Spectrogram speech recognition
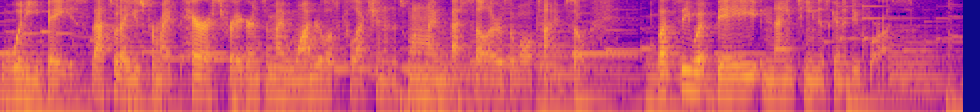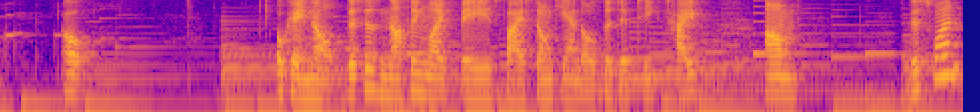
woody base. That's what I use for my Paris fragrance in my Wanderlust collection, and it's one of my best sellers of all time. So let's see what Bay 19 is gonna do for us. Oh, Okay, no, this is nothing like Bays by Stone Candles, the diptyque type. Um, this one,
